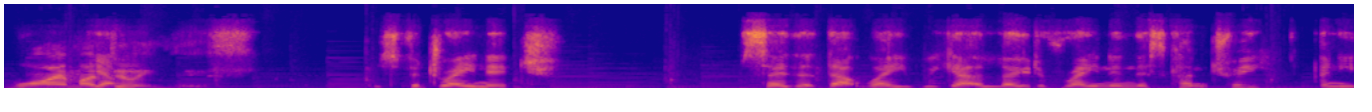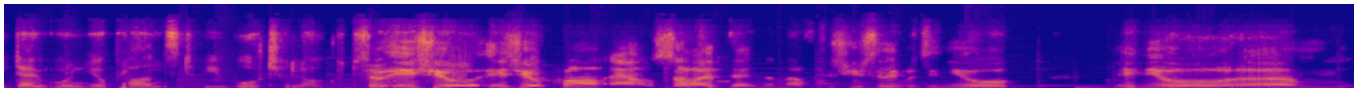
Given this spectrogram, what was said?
Why am I Yeah. doing this? It's for drainage. So that that way we get a load of rain in this country and you don't want your plants to be waterlogged. So, is your is your plant outside then enough? Because you said it was in your in your um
